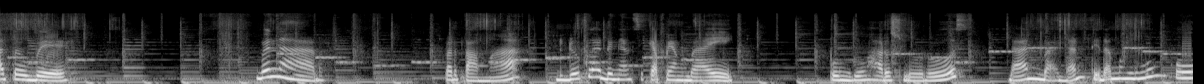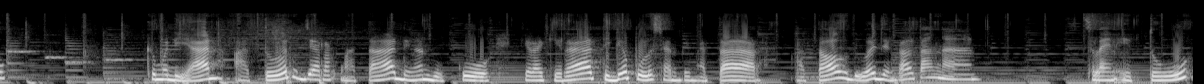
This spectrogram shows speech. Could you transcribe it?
atau B? Benar. Pertama, duduklah dengan sikap yang baik. Punggung harus lurus, dan badan tidak membungkuk. Kemudian, atur jarak mata dengan buku, kira-kira 30 cm atau dua jengkal tangan. Selain itu,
